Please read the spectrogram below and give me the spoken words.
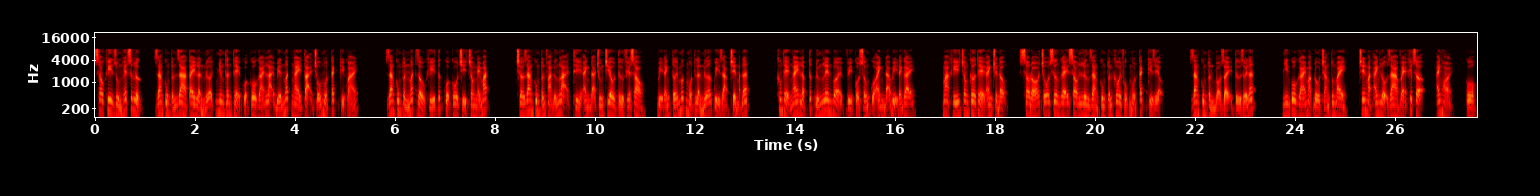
sau khi dùng hết sức lực, giang cung tuấn ra tay lần nữa, nhưng thân thể của cô gái lại biến mất ngay tại chỗ một cách kỳ quái. Giang cung tuấn mất dầu khí tức của cô chỉ trong nháy mắt. Chờ giang cung tuấn phản ứng lại thì anh đã trúng chiêu từ phía sau, bị đánh tới mức một lần nữa quỳ dạp trên mặt đất. Không thể ngay lập tức đứng lên bởi vì cuộc sống của anh đã bị đánh gãy. Ma khí trong cơ thể anh chuyển động, sau đó chỗ xương gãy sau lưng giang cung tuấn khôi phục một cách kỳ diệu. Giang cung tuấn bỏ dậy từ dưới đất. Nhìn cô gái mặc đồ trắng tung bay, trên mặt anh lộ ra vẻ khiếp sợ. Anh hỏi, cô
